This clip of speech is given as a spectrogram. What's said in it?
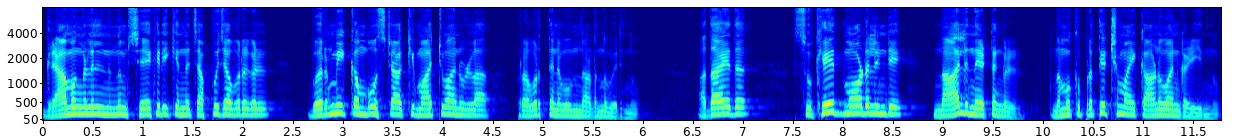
ഗ്രാമങ്ങളിൽ നിന്നും ശേഖരിക്കുന്ന ചപ്പുചവറുകൾ വെർമി കമ്പോസ്റ്റാക്കി മാറ്റുവാനുള്ള പ്രവർത്തനവും നടന്നുവരുന്നു. അതായത് സുഖേദ് മോഡലിന്റെ നാല് നേട്ടങ്ങൾ നമുക്ക് പ്രത്യക്ഷമായി കാണുവാൻ കഴിയുന്നു.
